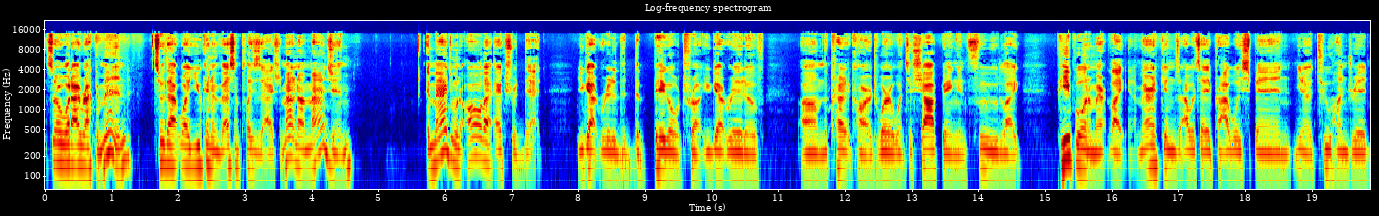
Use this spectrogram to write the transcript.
So what I recommend so that way you can invest in places that actually matter. Now imagine, imagine with all that extra debt, you got rid of the, the big old truck, you got rid of um, the credit cards where it went to shopping and food. Like people in America, like Americans, I would say they probably spend you know two hundred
